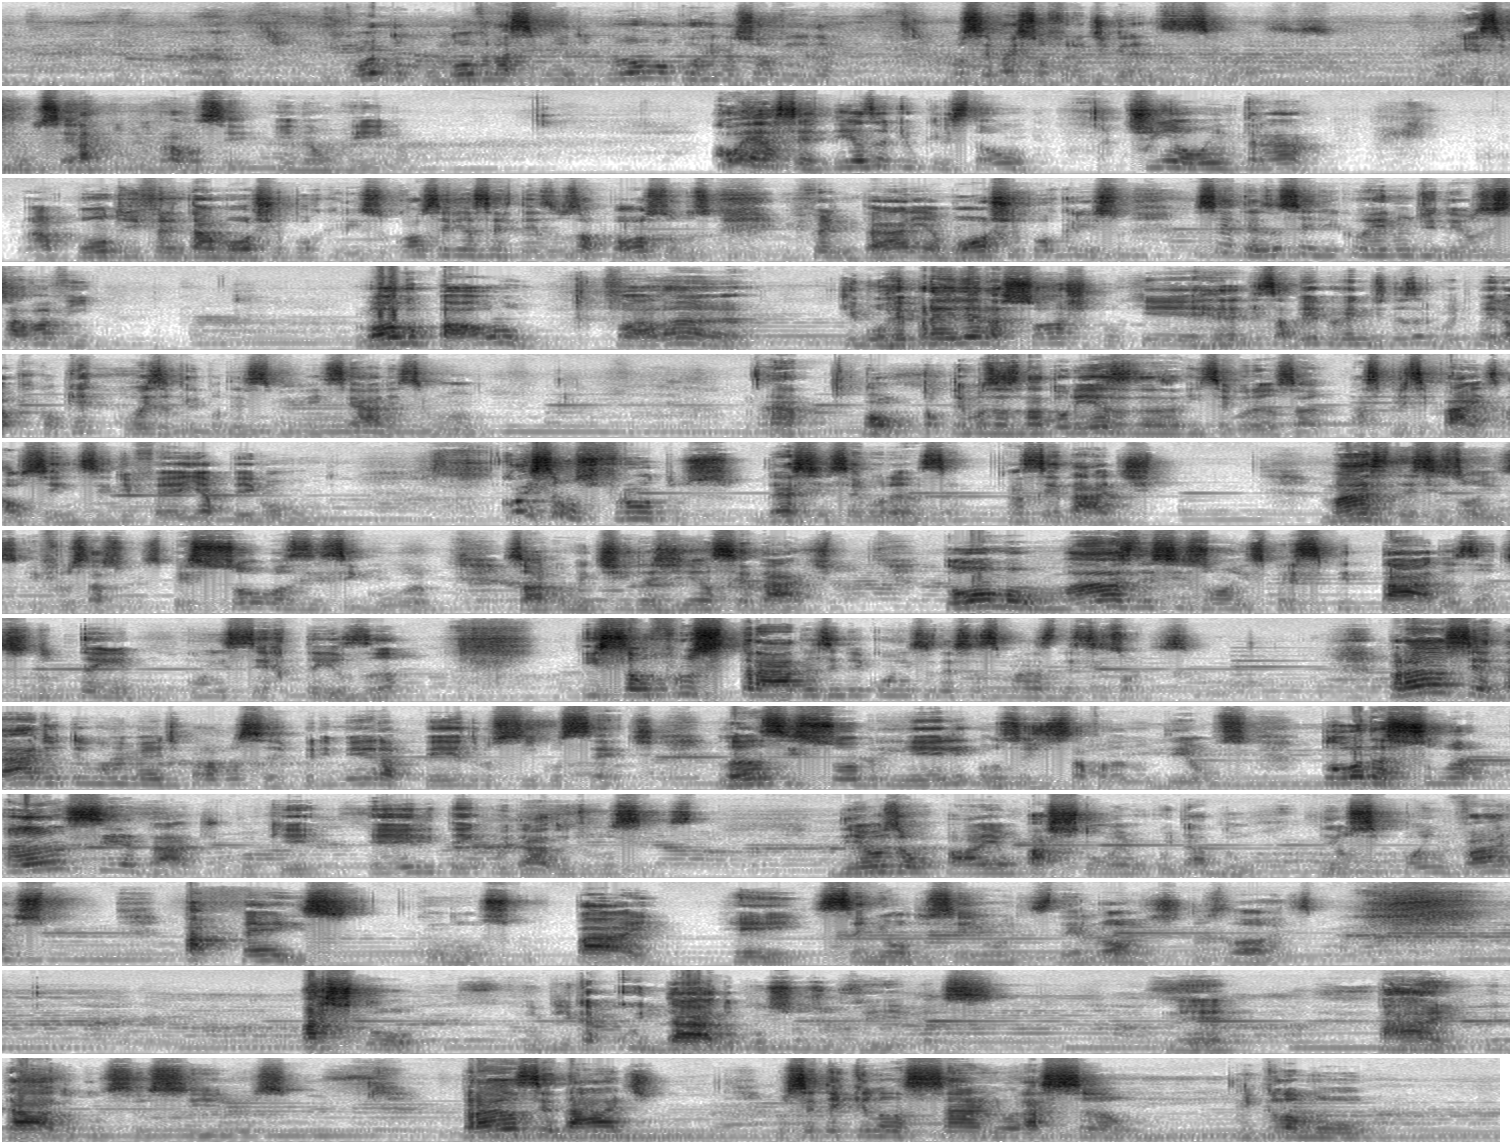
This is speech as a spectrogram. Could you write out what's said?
Enquanto o novo nascimento não ocorrer na sua vida, você vai sofrer de grandes inseguranças. Porque esse mundo será tudo para você e não o reino. Qual é a certeza que o cristão tinha ao entrar a ponto de enfrentar a morte por Cristo? Qual seria a certeza dos apóstolos enfrentarem a morte por Cristo? A certeza seria que o reino de Deus estava a vir. Logo, Paulo fala que morrer para ele era sorte, porque ele sabia que o reino de Deus era muito melhor que qualquer coisa que ele pudesse vivenciar nesse mundo. Ah, bom, então temos as naturezas da insegurança, as principais, ausência de fé e apego ao mundo. Quais são os frutos dessa insegurança? Ansiedade, más decisões e frustrações. Pessoas inseguras são acometidas de ansiedade. Tomam más decisões precipitadas antes do tempo, com incerteza, e são frustradas em decorrência dessas más decisões. Para a ansiedade, eu tenho um remédio para você. 1 Pedro 5,7. Lance sobre ele, ou seja, está falando Deus, toda a sua ansiedade, porque ele tem cuidado de vocês. Deus é um pai, é um pastor, é um cuidador. Deus se põe em vários papéis conosco. Pai, Rei, Senhor dos Senhores, né? Lorde dos Lordes. Pastor implica cuidado com suas ovelhas. Né? Pai, cuidado com seus filhos. Para a ansiedade, você tem que lançar em oração, em clamor,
